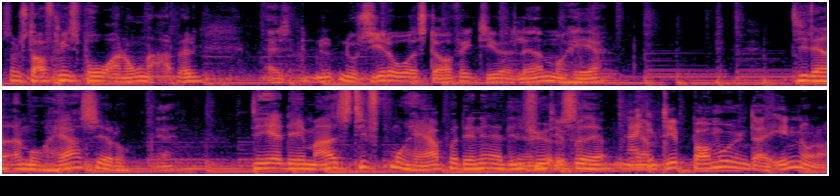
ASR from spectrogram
som stofmisbrug af nogen art, vel? Altså, nu, nu siger du ordet stof, ikke? De jo lavet mohair. De er lavet af mohair, siger du? Ja. Det her, det er meget stift mohair på denne her lille fyr, det, der er, sidder her. Nej, jamen, det er bomulden, der er indenunder.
